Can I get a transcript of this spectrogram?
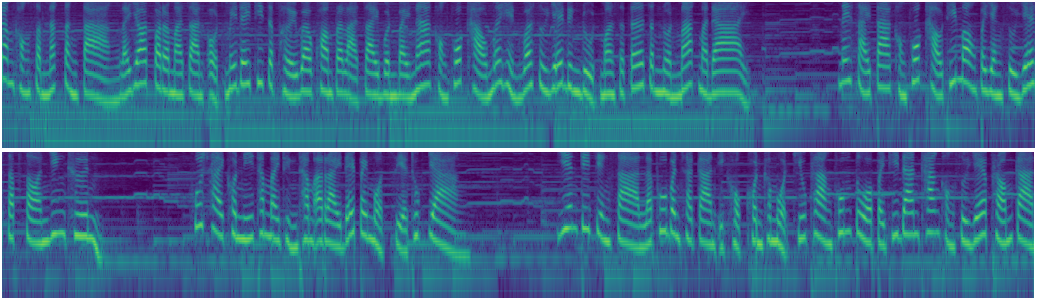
นำของสำนักต่างๆ และยอดปรมาจารย์อดไม่ได้ที่จะเผยแววความประหลาดใจบนใบหน้าของพวกเขาเมื่อเห็นว่าซูเย่ดึงดูดมอนสเตอร์จำนวนมากมาได้ ในสายตาของพวกเขาที่มองไปยังซูเย่ซับซ้อนยิ่งขึ้น ผู้ชายคนนี้ทำไมถึงทำอะไรได้ไปหมดเสียทุกอย่าง เยี่ยนตี้เจียงซานและผู้บัญชาการอีกหกคนขมวดคิ้วพลางพุ่งตัวไปที่ด้านข้างของซูเย่พร้อมกัน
